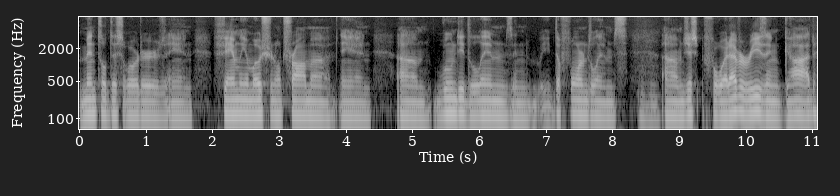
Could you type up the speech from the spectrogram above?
mental disorders and family emotional trauma and um, wounded limbs and deformed limbs. Mhm. Um, just for whatever reason, God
